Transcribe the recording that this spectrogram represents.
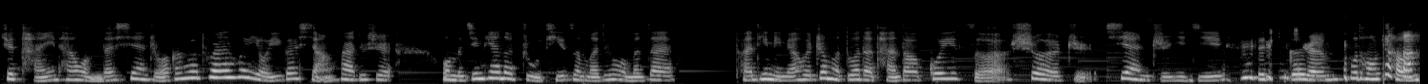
去谈一谈我们的限制。我刚刚突然会有一个想法，就是我们今天的主题怎么，就是我们在。团体里面会这么多的谈到规则设置、限制，以及 对几个人不同程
